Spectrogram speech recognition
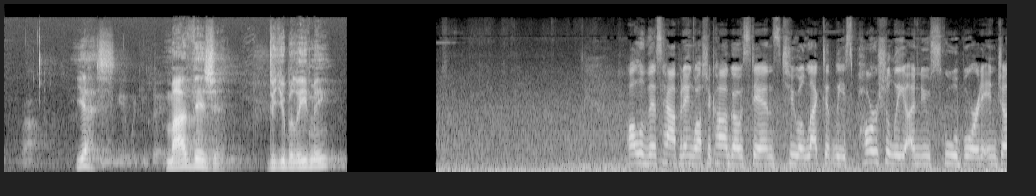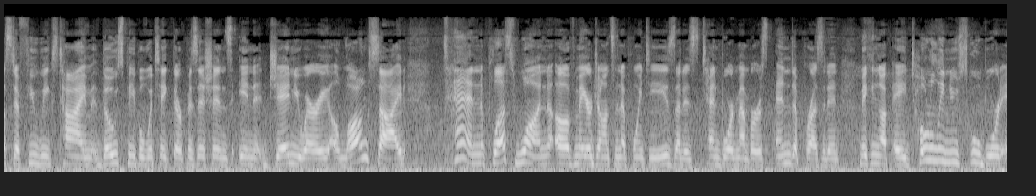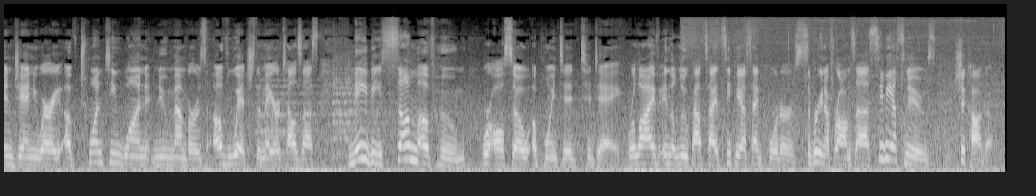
Yes. My vision. Do you believe me? All of this happening while Chicago stands to elect at least partially a new school board in just a few weeks' time. Those people would take their positions in January alongside 10 plus one of Mayor Johnson appointees, that is 10 board members and a president, making up a totally new school board in January of 21 new members, of which the mayor tells us maybe some of whom were also appointed today. We're live in the loop outside CPS headquarters. Sabrina Franza, CBS News, Chicago.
